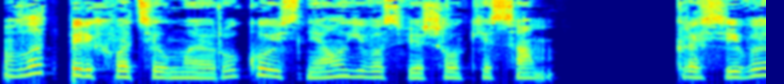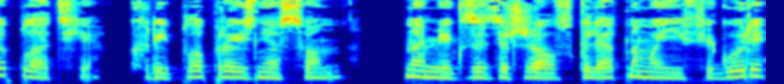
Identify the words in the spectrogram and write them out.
Влад перехватил мою руку и снял его с вешалки сам. «Красивое платье», — хрипло произнес он. На миг задержал взгляд на моей фигуре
